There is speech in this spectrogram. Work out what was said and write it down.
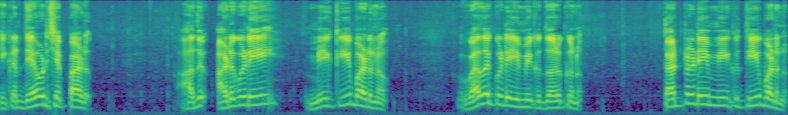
ఇక్కడ దేవుడు చెప్పాడు అదు అడుగుడి మీకు ఈబడును వెదకుడి మీకు దొరుకును తట్టుడి మీకు తీయబడును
